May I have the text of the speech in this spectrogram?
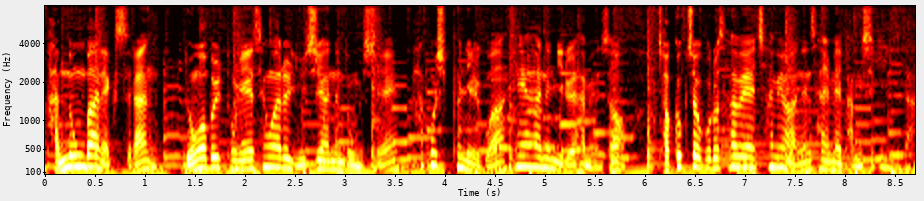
반농반 X란 농업을 통해 생활을 유지하는 동시에 하고 싶은 일과 해야 하는 일을 하면서 적극적으로 사회에 참여하는 삶의 방식입니다.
